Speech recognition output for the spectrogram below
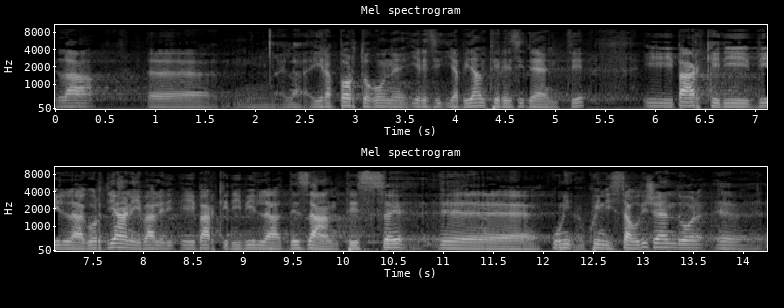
la, eh, la, il rapporto con gli abitanti residenti, i parchi di Villa Gordiani e i parchi di Villa De Santis, eh, quindi stavo dicendo eh,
